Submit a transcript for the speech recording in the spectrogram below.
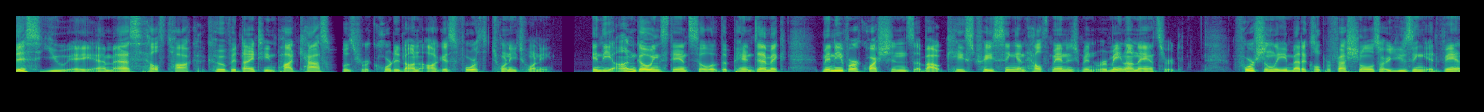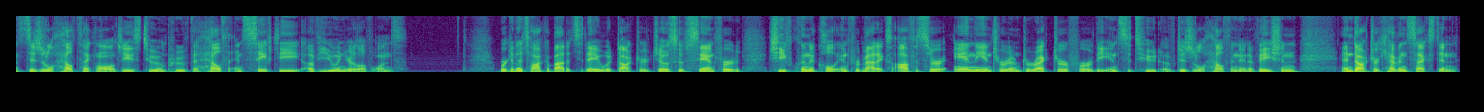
This UAMS Health Talk COVID 19 podcast was recorded on August 4th, 2020. In the ongoing standstill of the pandemic, many of our questions about case tracing and health management remain unanswered. Fortunately, medical professionals are using advanced digital health technologies to improve the health and safety of you and your loved ones. We're going to talk about it today with Dr. Joseph Sanford, Chief Clinical Informatics Officer and the Interim Director for the Institute of Digital Health and Innovation, and Dr. Kevin Sexton,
